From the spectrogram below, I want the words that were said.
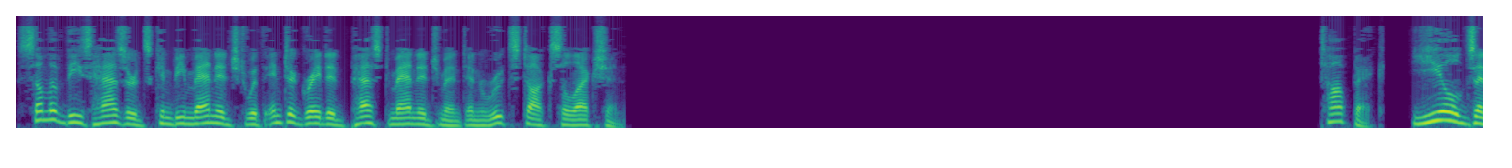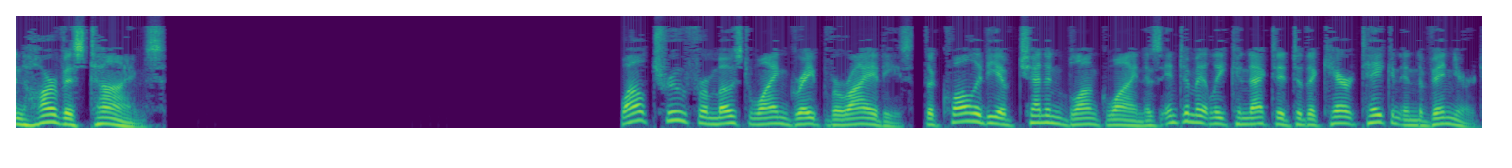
Some of these hazards can be managed with integrated pest management and rootstock selection. Topic: Yields and harvest times. While true for most wine grape varieties, the quality of Chenin Blanc wine is intimately connected to the care taken in the vineyard.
